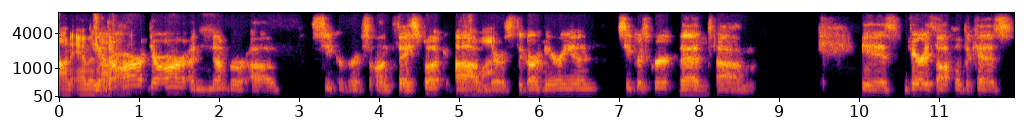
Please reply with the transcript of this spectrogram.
on Amazon. Yeah, there are there are a number of seeker groups on Facebook. Um, there's the Gardnerian Seekers group that mm-hmm. um, is very thoughtful because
